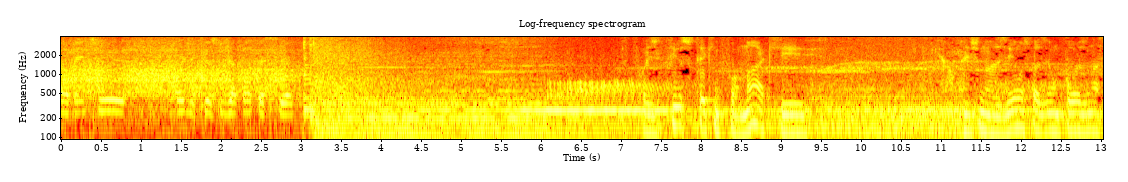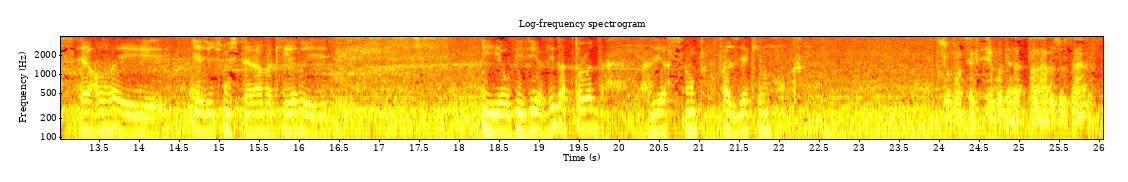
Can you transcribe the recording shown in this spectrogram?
realmente foi difícil de acontecer. Foi difícil ter que informar que realmente nós íamos fazer um pouso na selva e, e a gente não esperava aquilo e, e eu vivi a vida toda na aviação para não fazer aquilo nunca. O senhor consegue se recordar das palavras usadas?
